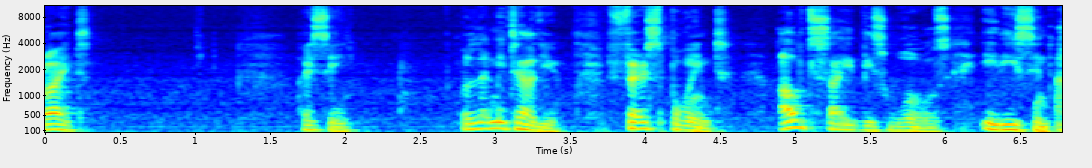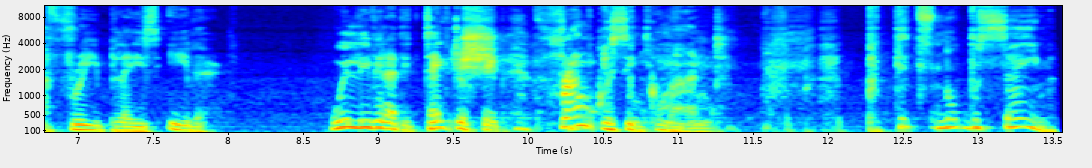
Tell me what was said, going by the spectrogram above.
Right. I see. But let me tell you first point outside these walls, it isn't a free place either. We live in a dictatorship. Franco is in command. But it's not the same.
